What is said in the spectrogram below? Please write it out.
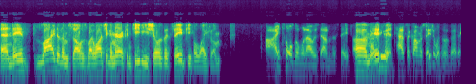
And they lie to themselves by watching American TV shows that say people like them. I told them when I was down in the states. Um, I had anyway, a fantastic conversation with them about it.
